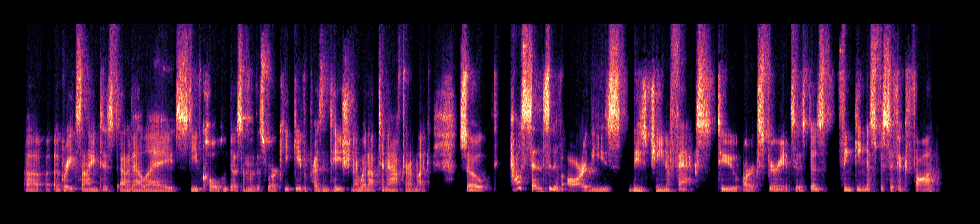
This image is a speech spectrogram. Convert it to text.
uh, a great scientist out of LA, Steve Cole, who does some of this work, he gave a presentation. I went up to him after, I'm like, so how sensitive are these, these gene effects to our experiences? Does thinking a specific thought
